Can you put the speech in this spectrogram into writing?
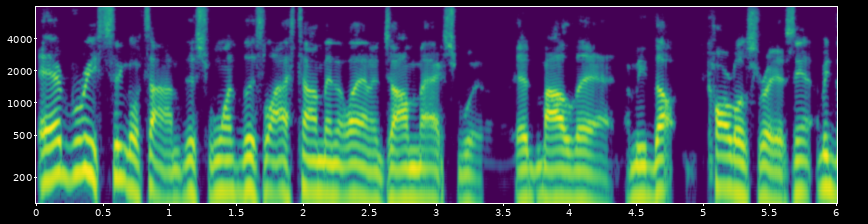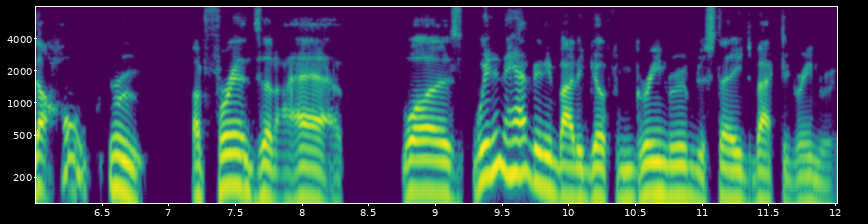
every single time. This one, this last time in Atlanta, John Maxwell, Ed Mylett, I mean, the, Carlos Reyes, I mean, the whole crew of friends that I have was we didn't have anybody go from green room to stage back to green room.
